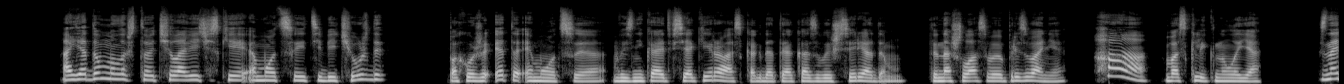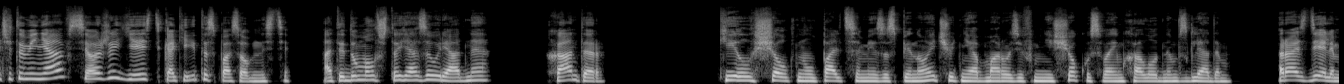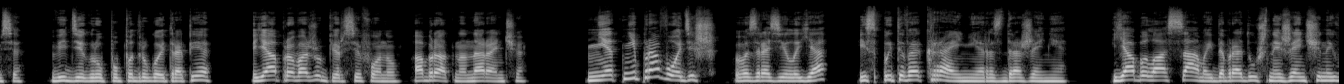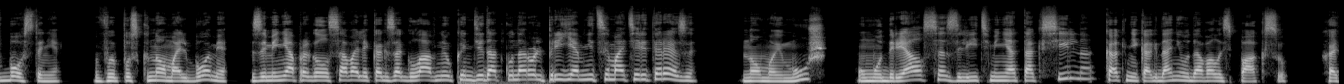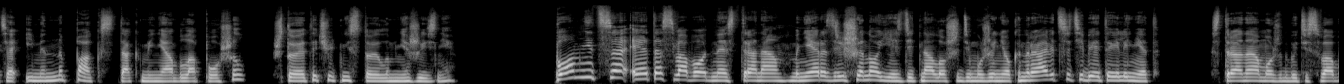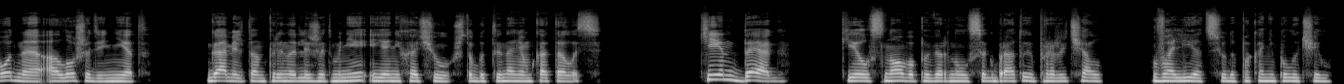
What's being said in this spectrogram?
«А я думала, что человеческие эмоции тебе чужды?» Похоже, эта эмоция возникает всякий раз, когда ты оказываешься рядом. Ты нашла свое призвание. «Ха!» — воскликнула я. «Значит, у меня все же есть какие-то способности. А ты думал, что я заурядная?» «Хантер!» Килл щелкнул пальцами за спиной, чуть не обморозив мне щеку своим холодным взглядом. «Разделимся. Веди группу по другой тропе. Я провожу Персифону обратно на ранчо». «Нет, не проводишь», — возразила я, испытывая крайнее раздражение. Я была самой добродушной женщиной в Бостоне. В выпускном альбоме за меня проголосовали как за главную кандидатку на роль преемницы матери Терезы. Но мой муж умудрялся злить меня так сильно, как никогда не удавалось Паксу, хотя именно Пакс так меня облапошил, что это чуть не стоило мне жизни. «Помнится, это свободная страна. Мне разрешено ездить на лошади, муженек. Нравится тебе это или нет?» «Страна может быть и свободная, а лошади нет. Гамильтон принадлежит мне, и я не хочу, чтобы ты на нем каталась». «Кин Бэг!» Килл снова повернулся к брату и прорычал. «Вали отсюда, пока не получил».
